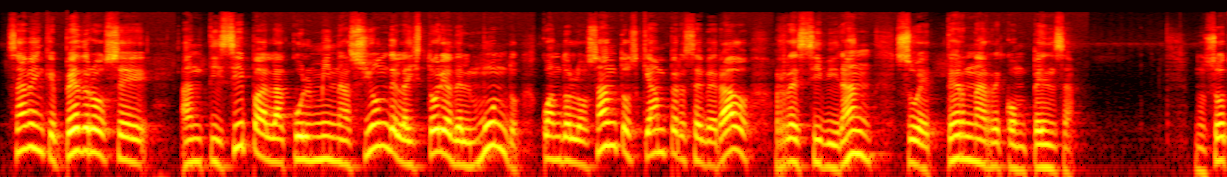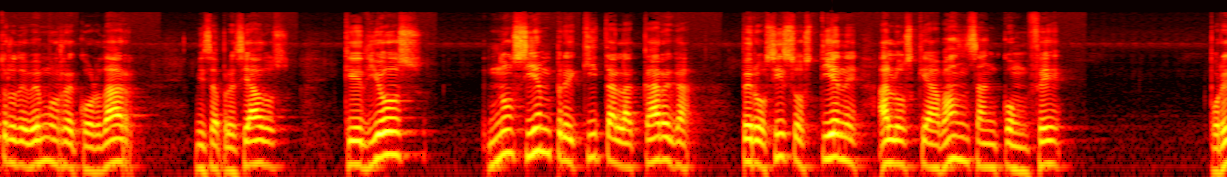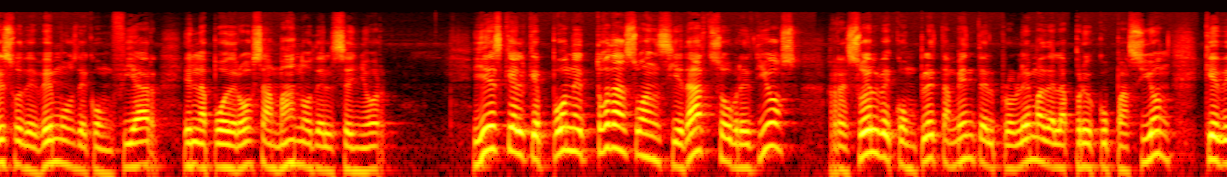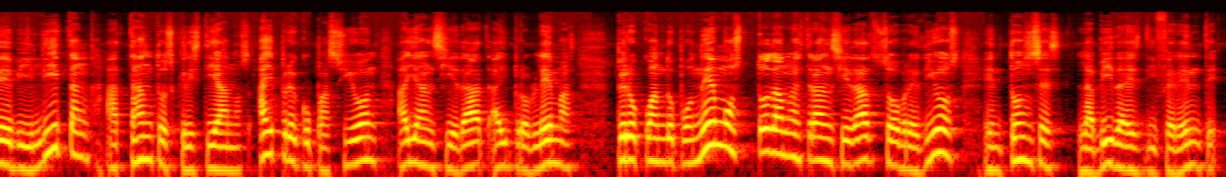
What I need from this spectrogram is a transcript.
Saben que Pedro se anticipa la culminación de la historia del mundo, cuando los santos que han perseverado recibirán su eterna recompensa. Nosotros debemos recordar, mis apreciados, que Dios no siempre quita la carga, pero sí sostiene a los que avanzan con fe. Por eso debemos de confiar en la poderosa mano del Señor. Y es que el que pone toda su ansiedad sobre Dios resuelve completamente el problema de la preocupación que debilitan a tantos cristianos. Hay preocupación, hay ansiedad, hay problemas, pero cuando ponemos toda nuestra ansiedad sobre Dios, entonces la vida es diferente.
